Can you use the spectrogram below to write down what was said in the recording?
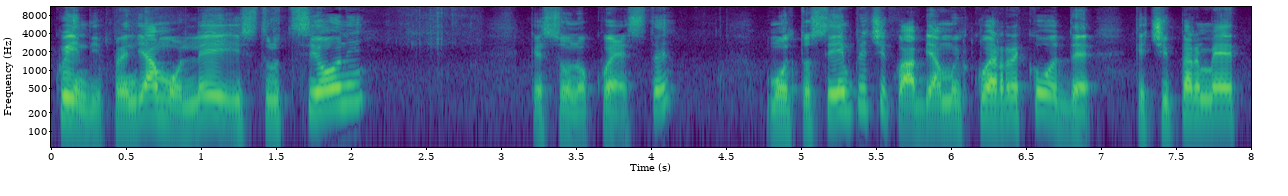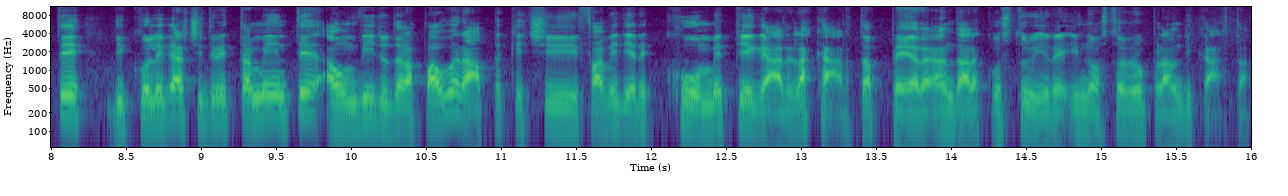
Quindi prendiamo le istruzioni che sono queste molto semplici. Qua abbiamo il QR code che ci permette di collegarci direttamente a un video della Power Up che ci fa vedere come piegare la carta per andare a costruire il nostro aeroplano di carta.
